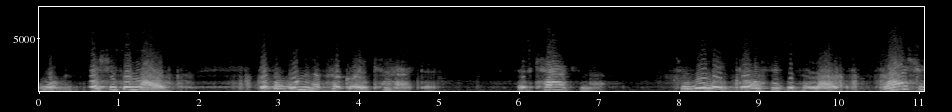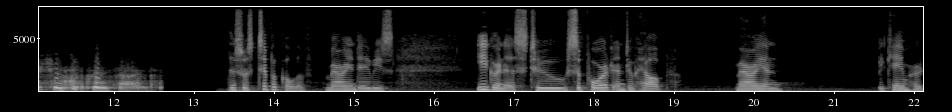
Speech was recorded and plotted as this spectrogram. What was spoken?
woman, and she's in love. If a woman of her great character has character enough to really go ahead with her love, why should she be criticized? This was typical of Marion Davies' eagerness to support and to help. Marion became her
